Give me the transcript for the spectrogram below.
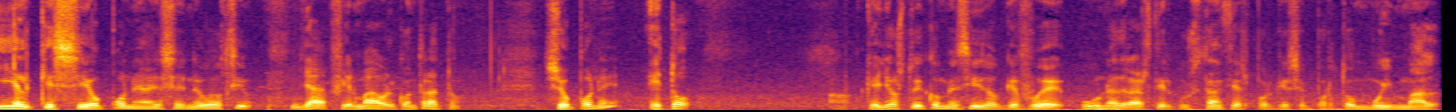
Y el que se opone a ese negocio, ya firmado el contrato, se opone Eto que yo estoy convencido que fue una de las circunstancias porque se portó muy mal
